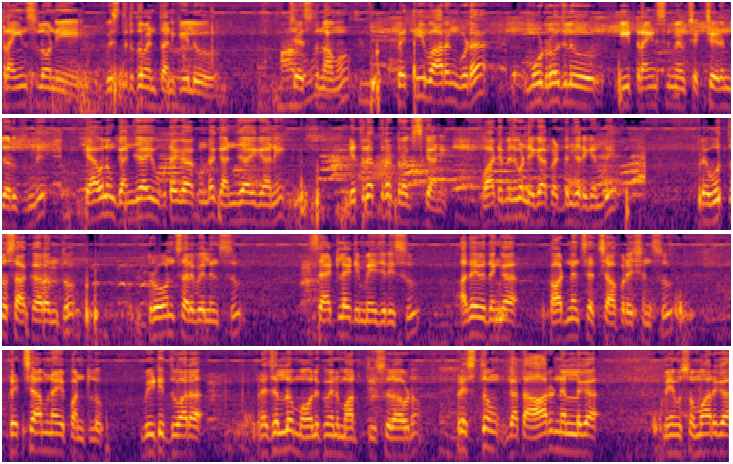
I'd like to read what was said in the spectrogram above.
ట్రైన్స్లోని విస్తృతమైన తనిఖీలు చేస్తున్నాము. ప్రతి వారం కూడా మూడు రోజులు ఈ ట్రైన్స్ని మేము చెక్ చేయడం జరుగుతుంది. కేవలం గంజాయి ఒకటే కాకుండా గంజాయి కానీ ఇతరత్ర డ్రగ్స్ కానీ వాటి మీద కూడా నిఘా పెట్టడం జరిగింది. ప్రభుత్వ సహకారంతో డ్రోన్ సర్వేలెన్స్ శాటిలైట్ ఇమేజరీసు అదేవిధంగా కార్డినెన్స్ సెర్చ్ ఆపరేషన్స్ ప్రత్యామ్నాయ పంటలు వీటి ద్వారా ప్రజల్లో మౌలికమైన మార్పు తీసుకురావడం. ప్రస్తుతం గత ఆరు నెలలుగా మేము సుమారుగా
